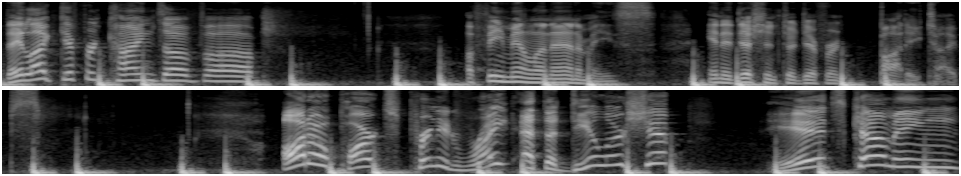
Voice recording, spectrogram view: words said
they like different kinds of uh, of female anemones in addition to different body types. Auto parts printed right at the dealership? It's coming.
